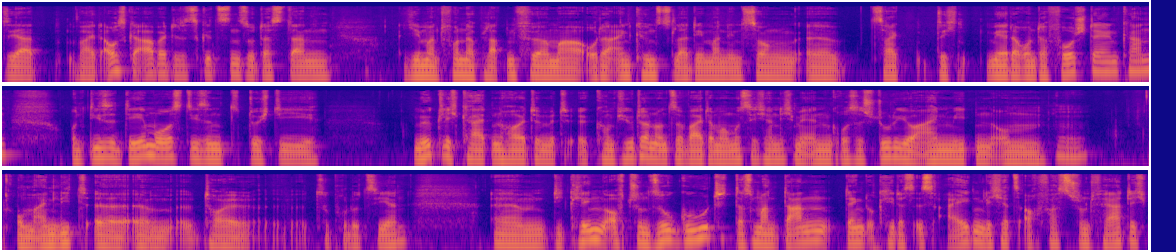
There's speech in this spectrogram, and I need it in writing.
sehr weit ausgearbeitete Skizzen, so dass dann jemand von der Plattenfirma oder ein Künstler, dem man den Song äh, zeigt, sich mehr darunter vorstellen kann. Und diese Demos, die sind durch die Möglichkeiten heute mit äh, Computern und so weiter, man muss sich ja nicht mehr in ein großes Studio einmieten, um, mhm. um ein Lied äh, äh, toll äh, zu produzieren. Ähm, die klingen oft schon so gut, dass man dann denkt, okay, das ist eigentlich jetzt auch fast schon fertig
